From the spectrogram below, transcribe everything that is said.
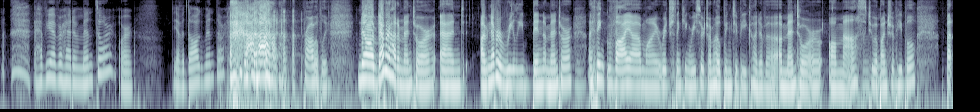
Have you ever had a mentor or do you have a dog mentor? Probably. No, I've never had a mentor and I've never really been a mentor. Mm. I think via my rich thinking research, I'm hoping to be kind of a, a mentor en masse mm-hmm. to a mm-hmm. bunch of people. But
